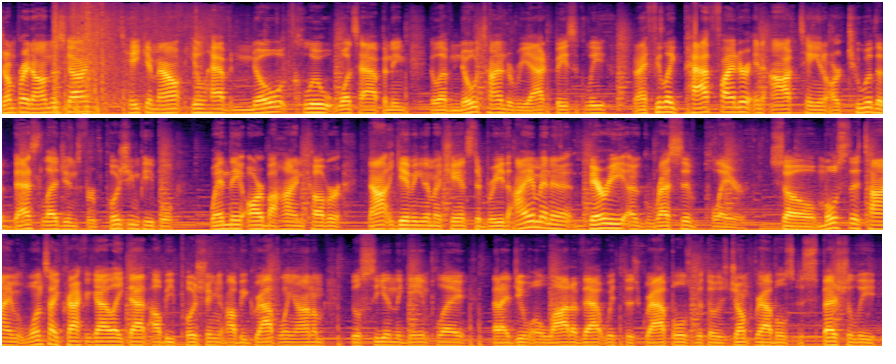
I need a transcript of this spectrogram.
Jump right on this guy, take him out. He'll have no clue what's happening. He'll have no time to react, basically. And I feel like Pathfinder and Octane are two of the best legends for pushing people when they are behind cover, not giving them a chance to breathe. I am a very aggressive player. So most of the time, once I crack a guy like that, I'll be pushing, I'll be grappling on him. You'll see in the gameplay that I do a lot of that with those grapples, with those jump grapples, especially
